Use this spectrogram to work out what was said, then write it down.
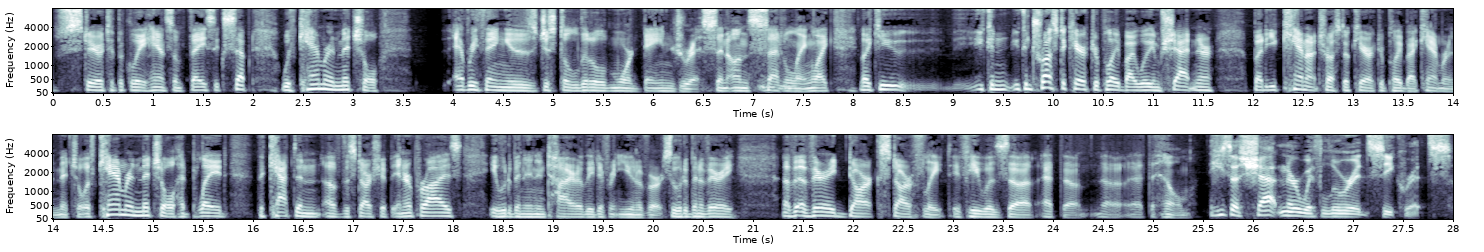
stereotypically handsome face. Except with Cameron Mitchell, everything is just a little more dangerous and unsettling. Like like you you can you can trust a character played by William Shatner, but you cannot trust a character played by Cameron Mitchell. If Cameron Mitchell had played the captain of the Starship Enterprise, it would have been an entirely different universe. It would have been a very a, a very dark Starfleet if he was uh, at the uh, at the helm. He's a Shatner with lurid secrets.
